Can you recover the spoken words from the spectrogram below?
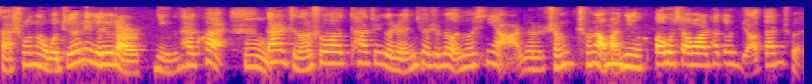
咋说呢？我觉得那个有点拧得太快，嗯，但是只能说他这个人确实没有那么多心眼儿，就是成成长环境，包括校花，他都是比较单纯。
